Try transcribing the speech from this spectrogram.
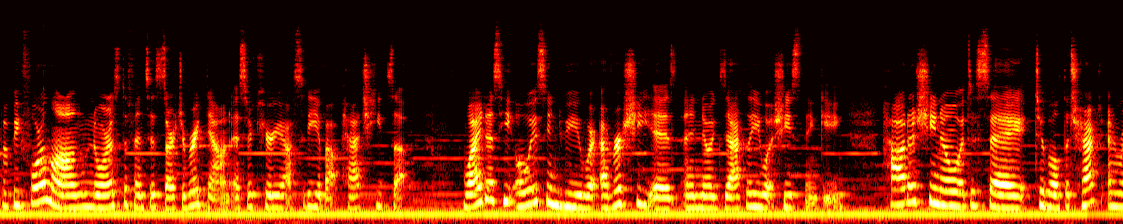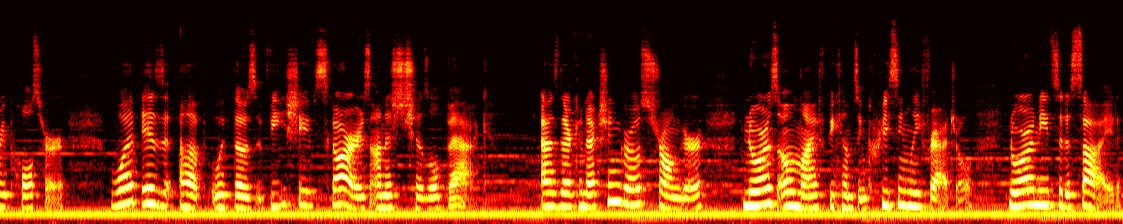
But before long, Nora's defenses start to break down as her curiosity about Patch heats up. Why does he always seem to be wherever she is and know exactly what she's thinking? How does she know what to say to both attract and repulse her? What is up with those V shaped scars on his chiseled back? As their connection grows stronger, Nora's own life becomes increasingly fragile. Nora needs to decide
